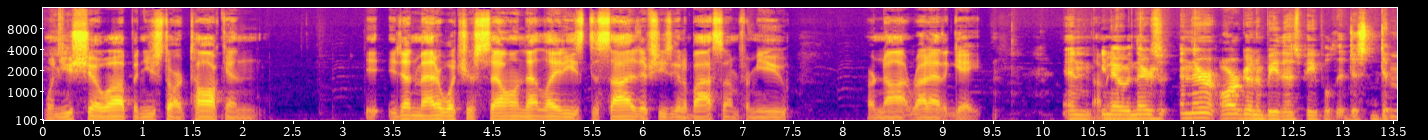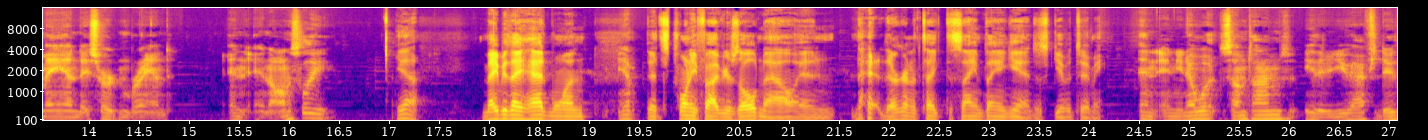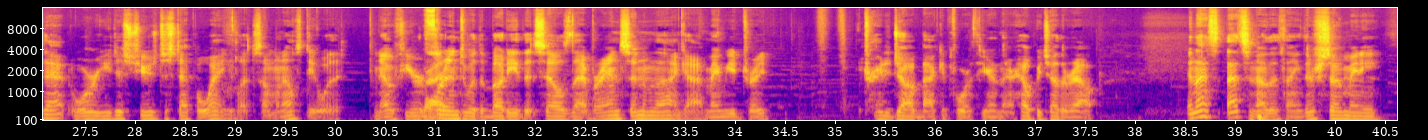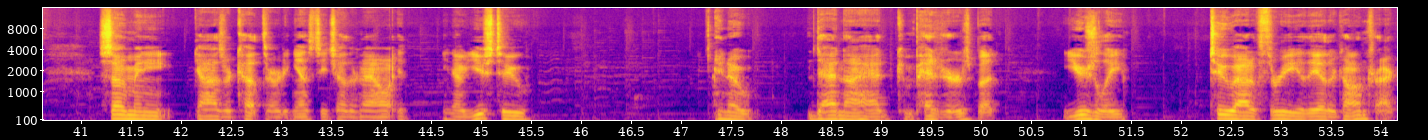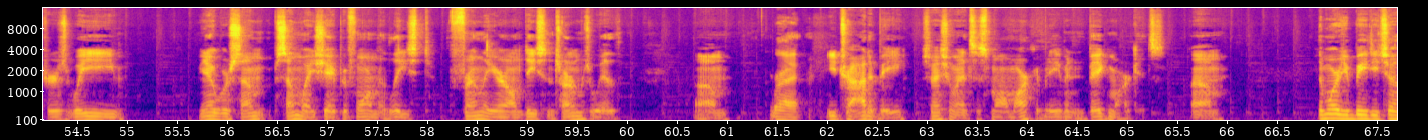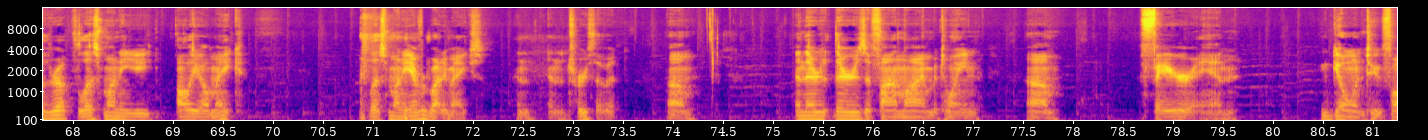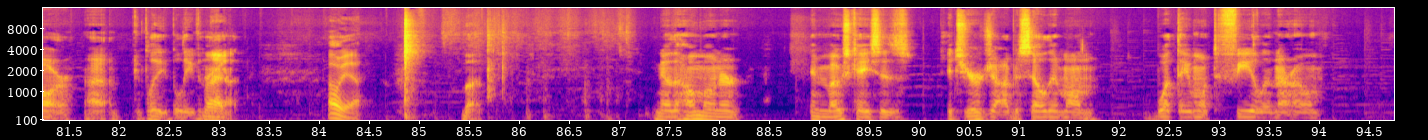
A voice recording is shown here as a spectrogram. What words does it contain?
when you show up and you start talking, it, it doesn't matter what you're selling. That lady's decided if she's going to buy something from you or not right out of the gate. And I you know, and there's and there are going to be those people that just demand a certain brand, and and honestly, Yeah. Maybe they had one Yep. that's 25 years old now and they're going to take the same thing again. Just give it to me. And and you know what? Sometimes either you have to do that, or you just choose to step away, let someone else deal with it. You know, if you're Right. friends with a buddy that sells that brand, send them to that guy. Maybe you trade trade a job back and forth here and there, help each other out. And that's that's another thing. There's so many, so many guys are cutthroat against each other now. It you know used to. You know, Dad and I had competitors, but usually two out of three of the other contractors we you know we're some some way shape or form at least friendly or on decent terms with um Right. you try to be especially when it's a small market but even big markets. Um the more you beat each other up the less money you, all y'all make. Less money everybody makes and and the truth of it. Um and there there is a fine line between um fair and going too far. I completely believe in Right. that Oh, yeah. but you know the homeowner in most cases it's your job to sell them on what they want to feel in their home.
